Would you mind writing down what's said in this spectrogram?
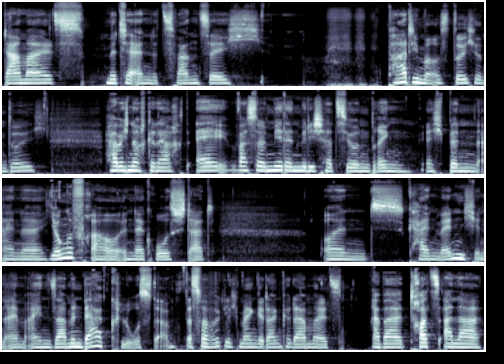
damals Mitte, Ende 20, Partymaus durch und durch, habe ich noch gedacht, ey, was soll mir denn Meditation bringen? Ich bin eine junge Frau in der Großstadt und kein Mönch in einem einsamen Bergkloster. Das war wirklich mein Gedanke damals. Aber trotz aller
